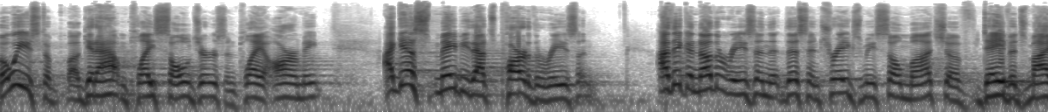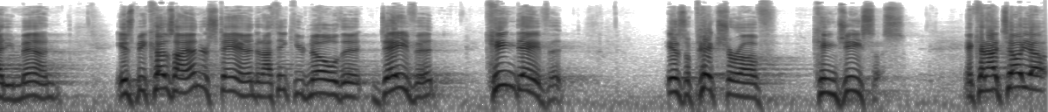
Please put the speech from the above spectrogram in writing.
But we used to uh, get out and play soldiers and play army. I guess maybe that's part of the reason. I think another reason that this intrigues me so much of David's mighty men is because I understand, and I think you know that David, King David, is a picture of King Jesus. And can I tell you,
